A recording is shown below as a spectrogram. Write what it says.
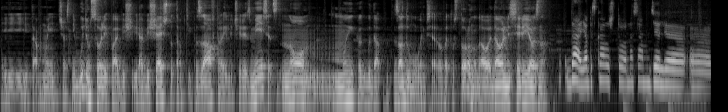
И там мы сейчас не будем соли пообещать, обещать, что там типа завтра или через месяц, но мы как бы, да, задумываемся в эту сторону довольно, довольно серьезно. Да, я бы сказала, что на самом деле э,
